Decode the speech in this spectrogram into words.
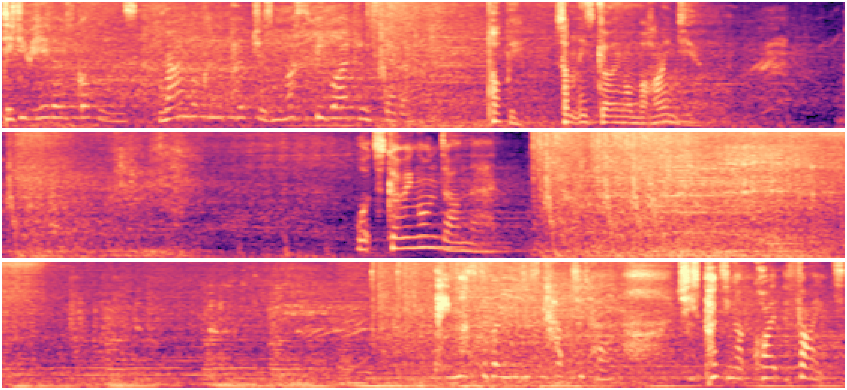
Did you hear those goblins? Ranrock and the poachers must be working together. Poppy, something's going on behind you. What's going on down there? They must have only just captured her. She's putting up quite the fight.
